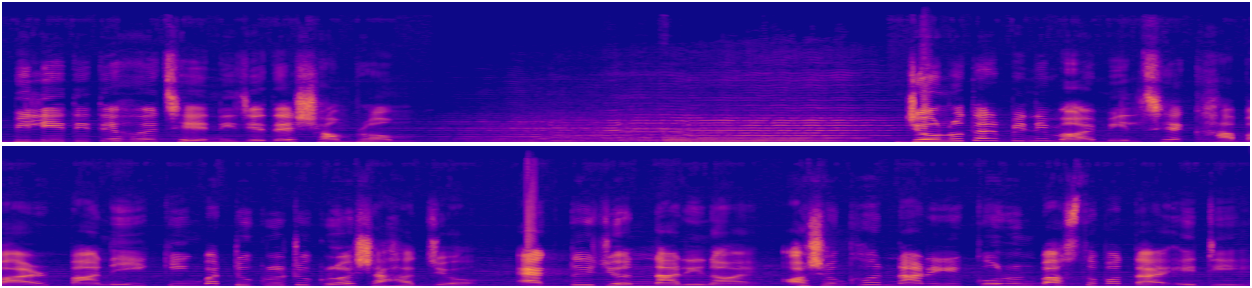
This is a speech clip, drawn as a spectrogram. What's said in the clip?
বিলিয়ে দিতে হয়েছে নিজেদের সম্ভ্রম। যৌনতার বিনিময় মিলছে খাবার, পানি কিংবা টুকরো টুকরো সাহায্য। এক দুইজন নারী নয়, অসংখ্য নারীর করুণ বাস্তবতা এটি।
